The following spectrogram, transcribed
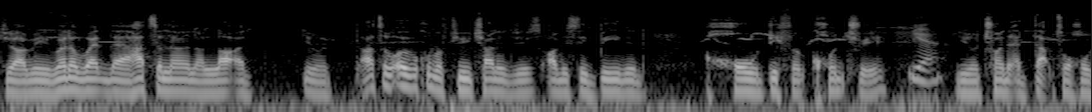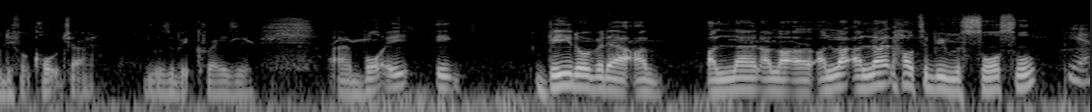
you know what I mean? When I went there I had to learn a lot of you know, I had to overcome a few challenges, obviously being in a whole different country Yeah. you know, trying to adapt to a whole different culture. It was a bit crazy, um, but it, it being over there, I've I learned a lot. Of, I, le- I learned how to be resourceful Yeah.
